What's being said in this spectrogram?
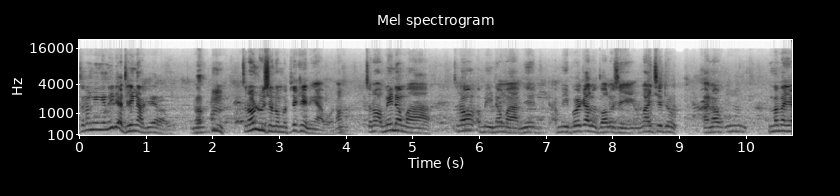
ကျွန်တော်ငငယ်လေးတွေကထင်းလာခဲ့ရတာဟုတ်နော်ကျွန်တော်လူရှင်တော့မဖြစ်ခင်နေရပါတော့ကျွန်တော်အမေနောက်မှာကျွန်တော်အမေနောက်မှာအမေအမေဘွဲကလို့သွားလို့ရှိရင်ဝိုင်းချစ်တို့အဲနောက်ဦးမမရ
